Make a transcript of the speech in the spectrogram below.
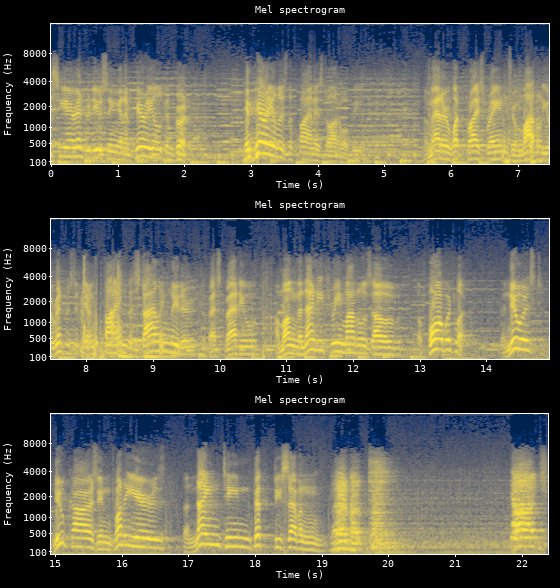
This year, introducing an Imperial convertible. Imperial is the finest automobile. No matter what price range or model you're interested in, find the styling leader, the best value, among the 93 models of the Forward Look. The newest new cars in 20 years, the 1957 Plymouth. Dodge.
